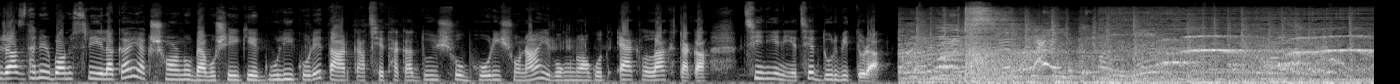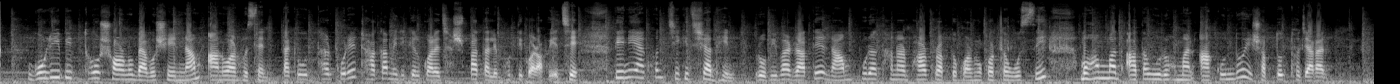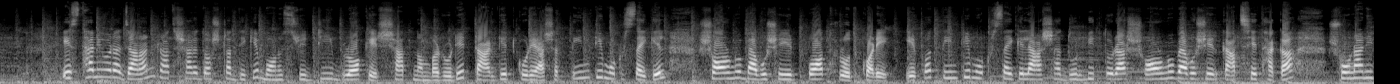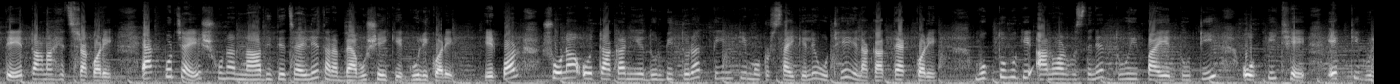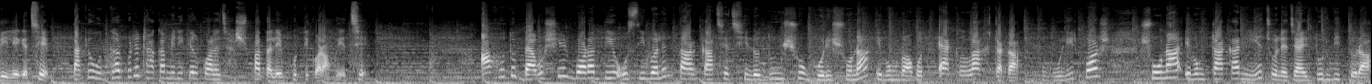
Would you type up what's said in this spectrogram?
রাজধানীর বনশ্রী এলাকায় এক স্বর্ণ ব্যবসায়ীকে গুলি করে তার কাছে থাকা দুইশো ভরি সোনা এবং নগদ এক লাখ টাকা ছিনিয়ে নিয়েছে দুর্বৃত্তরা। গুলিবিদ্ধ স্বর্ণ ব্যবসায়ীর নাম আনোয়ার হোসেন। তাকে উদ্ধার করে ঢাকা মেডিকেল কলেজ হাসপাতালে ভর্তি করা হয়েছে। তিনি এখন চিকিৎসাধীন। রবিবার রাতে রামপুরা থানার ভারপ্রাপ্ত কর্মকর্তা ওসি মোহাম্মদ আতাউর রহমান আকন্দ এসব তথ্য জানান। স্থানীয়রা জানান, রাত সাড়ে দশটার দিকে বনশ্রী ডি ব্লকের সাত নম্বর রোডে টার্গেট করে আসা তিনটি মোটরসাইকেল স্বর্ণ ব্যবসায়ীর পথ রোধ করে। এরপর তিনটি মোটরসাইকেলে আসা দুর্বৃত্তরা স্বর্ণ ব্যবসায়ীর কাছে থাকা সোনা নিতে টানা হেচড়া করে। এক পর্যায়ে সোনা না দিতে চাইলে তারা ব্যবসায়ীকে গুলি করে। এরপর সোনা ও টাকা নিয়ে দুর্বৃত্তরা তিনটি মোটরসাইকেলে উঠে এলাকা ত্যাগ করে। ভুক্তভোগী আনোয়ার হোসেনের দুই পায়ে দুটি ও পিঠে একটি গুলি লেগেছে। তাকে উদ্ধার করে ঢাকা মেডিকেল কলেজ হাসপাতালে ভর্তি করা হয়েছে। আহত ব্যবসায়ীর বরাদ দিয়ে ওসি বলেন, তার কাছে ছিল দুইশো ভরি সোনা এবং নগদ এক লাখ টাকা। গুলির পর সোনা এবং টাকা নিয়ে চলে যায় দুর্বৃত্তরা।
